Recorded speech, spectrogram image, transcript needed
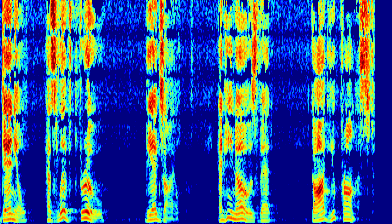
Daniel has lived through the exile, and he knows that God, you promised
